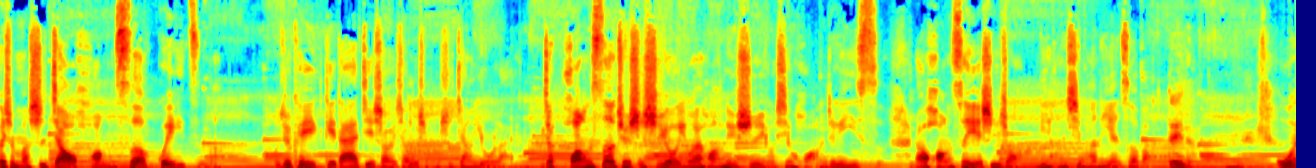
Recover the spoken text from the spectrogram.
为什么是叫黄色柜子呢？我觉得可以给大家介绍一下为什么是这样由来。就黄色确实是有，因为黄女士有姓黄这个意思。然后黄色也是一种你很喜欢的颜色吧？对的，嗯，我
